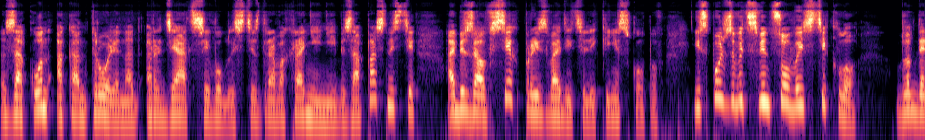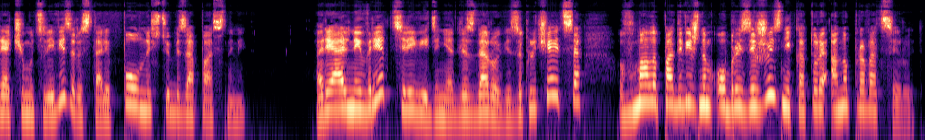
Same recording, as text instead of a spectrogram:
закон о контроле над радиацией в области здравоохранения и безопасности обязал всех производителей кинескопов использовать свинцовое стекло, благодаря чему телевизоры стали полностью безопасными. Реальный вред телевидения для здоровья заключается в малоподвижном образе жизни, который оно провоцирует.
